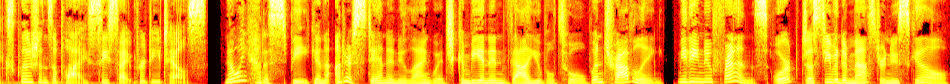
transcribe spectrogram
Exclusions apply. See site for details. Knowing how to speak and understand a new language can be an invaluable tool when traveling, meeting new friends, or just even to master a new skill.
